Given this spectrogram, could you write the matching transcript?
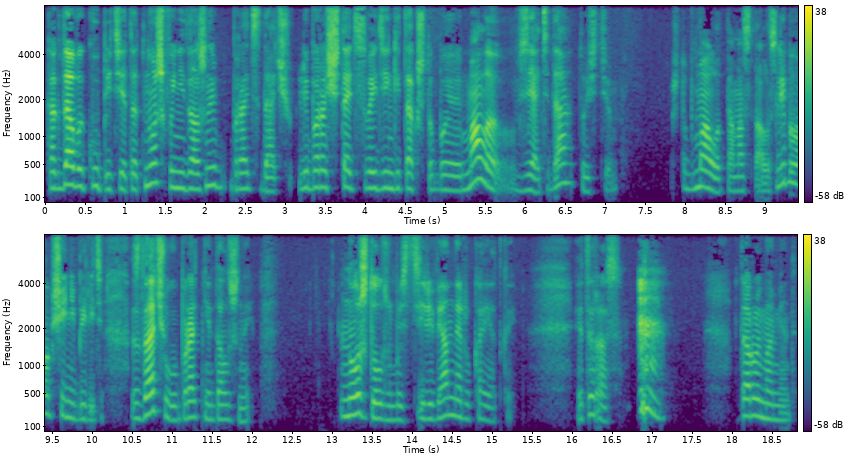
Когда вы купите этот нож, вы не должны брать сдачу. Либо рассчитайте свои деньги так, чтобы мало взять, да, то есть э, чтобы мало там осталось, либо вообще не берите. Сдачу вы брать не должны. Нож должен быть с деревянной рукояткой. Это раз. Второй момент.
